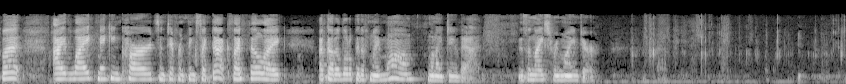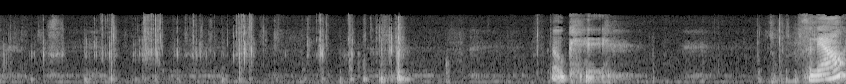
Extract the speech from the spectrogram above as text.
but I like making cards and different things like that because I feel like I've got a little bit of my mom when I do that is a nice reminder. Okay. So now,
